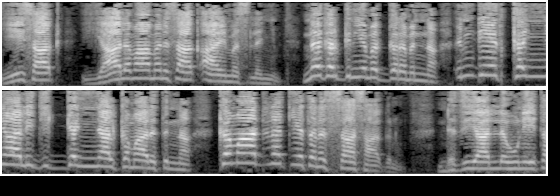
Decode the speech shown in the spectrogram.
ይህ ሳቅ ያለማመን ሳቅ አይመስለኝም። ነገር ግን የመገረምና እንዴት ከእኛ ልጅ ይገኛል ከማለትና ከማድነቅ የተነሳ ሳቅ ነው እንደዚህ ያለ ሁኔታ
